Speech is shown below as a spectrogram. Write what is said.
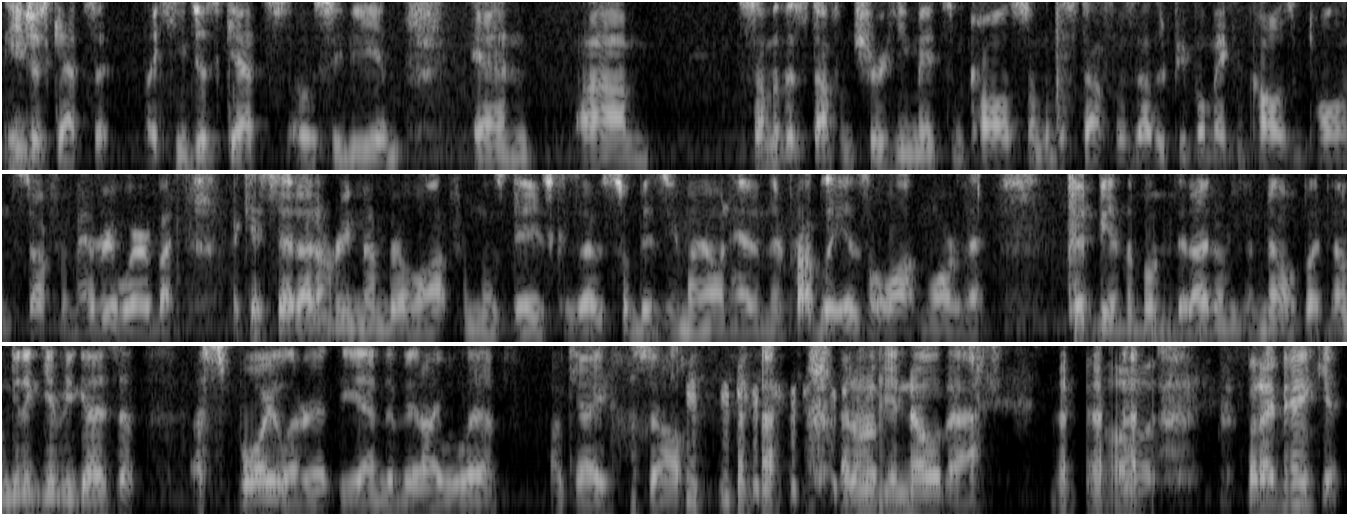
he just gets it. Like he just gets OCD and and um, some of the stuff I'm sure he made some calls. Some of the stuff was other people making calls and pulling stuff from everywhere. But like I said, I don't remember a lot from those days because I was so busy in my own head. And there probably is a lot more that could be in the book mm. that I don't even know. But I'm going to give you guys a, a spoiler at the end of it. I live. Okay, so I don't know if you know that, oh, but I make it.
